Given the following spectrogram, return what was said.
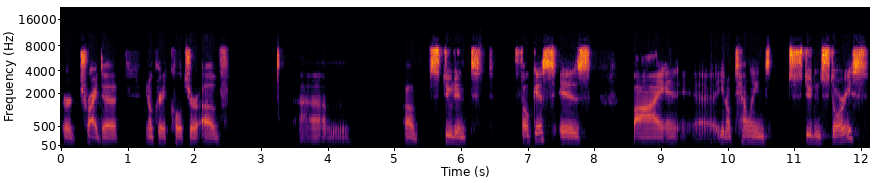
or try to, you know, create a culture of um, of student focus is by uh, you know telling student stories,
